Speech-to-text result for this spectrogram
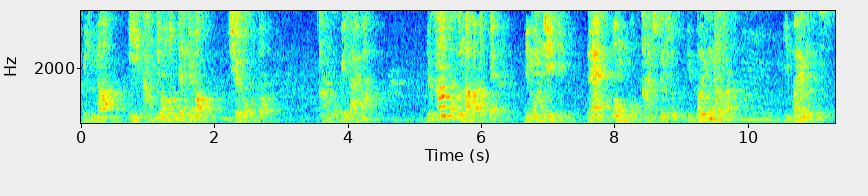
みんないい感情を持ってんだよ。中国と韓国以外は。で韓国の中だって日本人にね恩を感じてる人いっぱいいるんだから。いっぱいいるんです。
